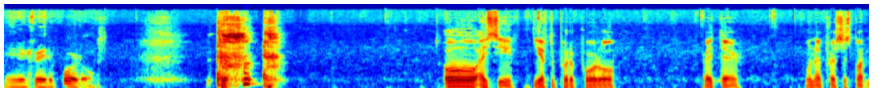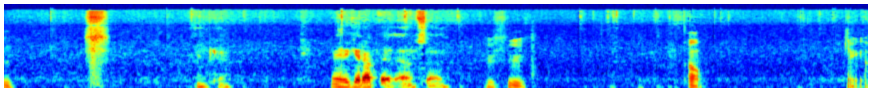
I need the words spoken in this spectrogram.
need to create a portal. Oh, I see. You have to put a portal right there when I press this button. Okay. I need to get up there though, so hmm Oh. There you go.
